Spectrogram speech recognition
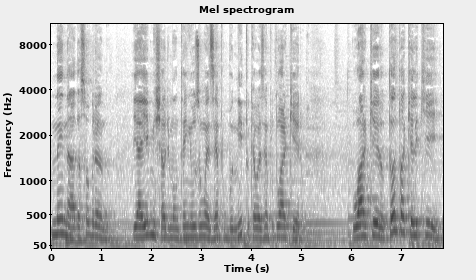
nem nada sobrando. E aí Michel de Montaigne usa um exemplo bonito que é o exemplo do arqueiro. O arqueiro, tanto aquele que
